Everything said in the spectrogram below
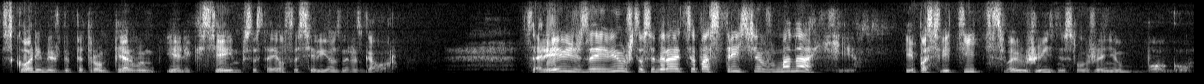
Вскоре между Петром I и Алексеем состоялся серьезный разговор. Царевич заявил, что собирается постричься в монахи и посвятить свою жизнь служению Богу.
